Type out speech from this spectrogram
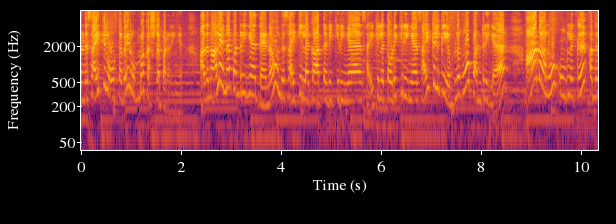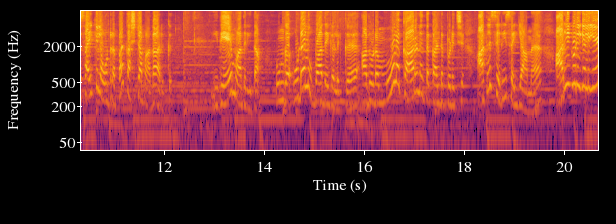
அந்த சைக்கிள் ஓட்டவே ரொம்ப கஷ்டப்படுறீங்க. அதனால என்ன பண்றீங்க? தினம் அந்த சைக்கிள்ல காத்தடிக்கிறீங்க சைக்கிளை துடைக்கிறீங்க சைக்கிளுக்கு எவ்வளவோ பண்றீங்க. ஆனாலும் உங்களுக்கு அந்த சைக்கிளை ஓட்டுறப்ப கஷ்டமா தான் இருக்கு. இதே மாதிரி தான் உங்க உடல் உபாதைகளுக்கு அதோட மூல காரணத்தை கண்டுபிடிச்சு அதை சரி செய்யாம அறிகுறிகளையே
